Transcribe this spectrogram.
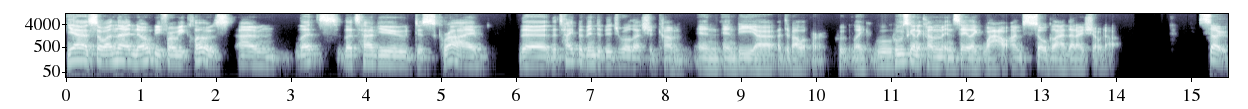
Yeah. So on that note, before we close, um, let's let's have you describe the the type of individual that should come and and be a, a developer. Who like who, who's going to come and say like wow i'm so glad that i showed up. So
